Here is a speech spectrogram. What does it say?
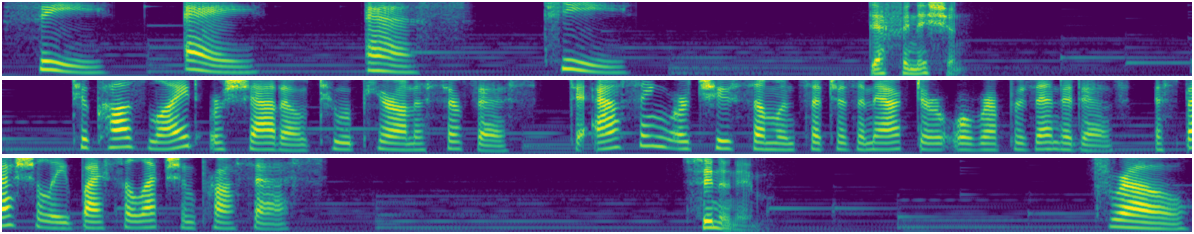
C A S T. Definition. To cause light or shadow to appear on a surface, to assing or choose someone such as an actor or representative, especially by selection process. Synonym Throw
